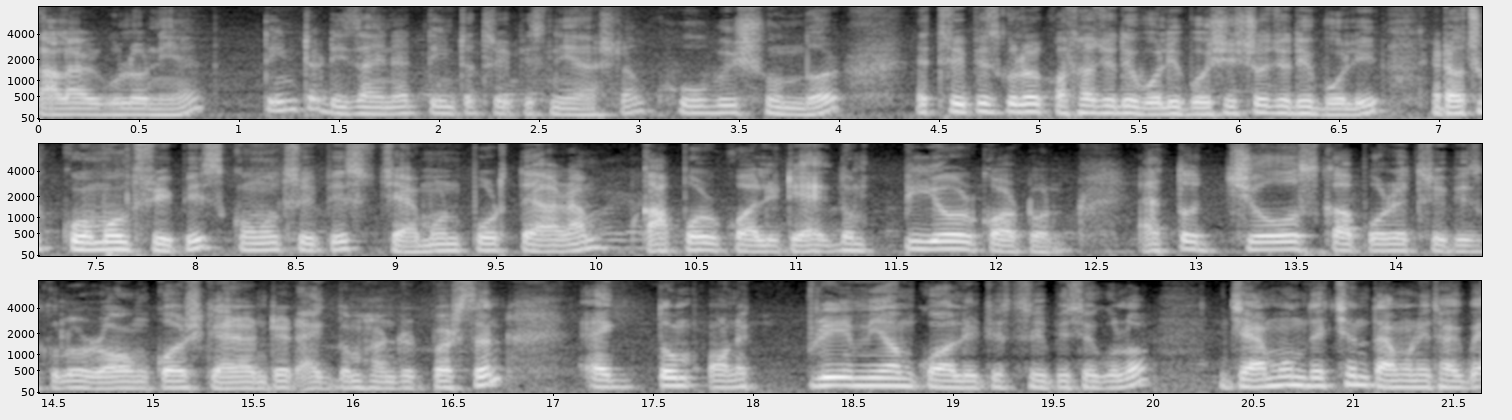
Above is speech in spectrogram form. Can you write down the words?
কালারগুলো নিয়ে তিনটা ডিজাইনের তিনটা থ্রি পিস নিয়ে আসলাম। খুবই সুন্দর। এই থ্রি পিসগুলোর কথা যদি বলি, বৈশিষ্ট্য যদি বলি, এটা হচ্ছে Komol three piece Komol three piece যেমন পরতে আরাম, কাপড় কোয়ালিটি একদম পিওর কটন এত জোস কাপড়ের থ্রি পিসগুলো রং কস গ্যারান্টেড একদম হান্ড্রেড পার্সেন্ট একদম অনেক প্রিমিয়াম কোয়ালিটির থ্রি পিস এগুলো। যেমন দেখছেন তেমনই থাকবে।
